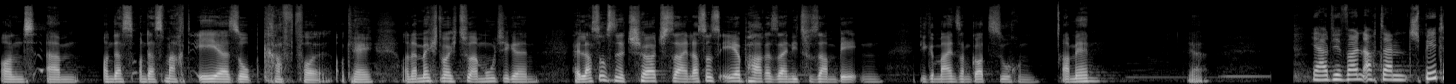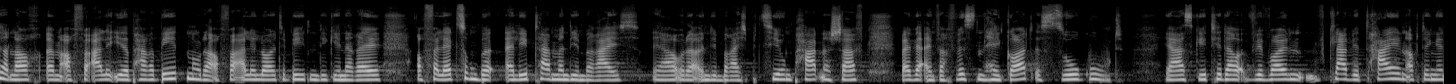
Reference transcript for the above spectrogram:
Und, ähm, und, das, und das macht Ehe so kraftvoll, okay? Und dann möchten wir euch zu ermutigen, hey, lass uns eine Church sein, lass uns Ehepaare sein, die zusammen beten, die gemeinsam Gott suchen. Amen. Ja. Ja, und wir wollen auch dann später noch ähm, auch für alle Ehepaare beten oder auch für alle Leute beten, die generell auch Verletzungen erlebt haben in dem Bereich, ja, oder in dem Bereich Beziehung, Partnerschaft, weil wir einfach wissen, hey, Gott ist so gut. Ja, es geht hier da, wir wollen, klar, wir teilen auch Dinge,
